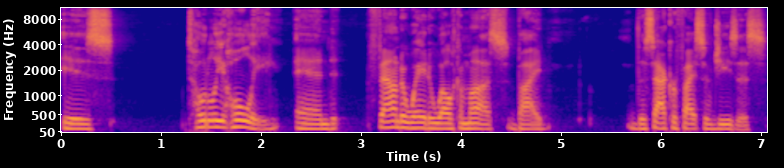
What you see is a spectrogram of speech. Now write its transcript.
is totally holy and found a way to welcome us by the sacrifice of Jesus,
